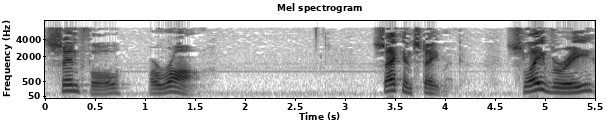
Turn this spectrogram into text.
sinful, or wrong. Second statement. Slavery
